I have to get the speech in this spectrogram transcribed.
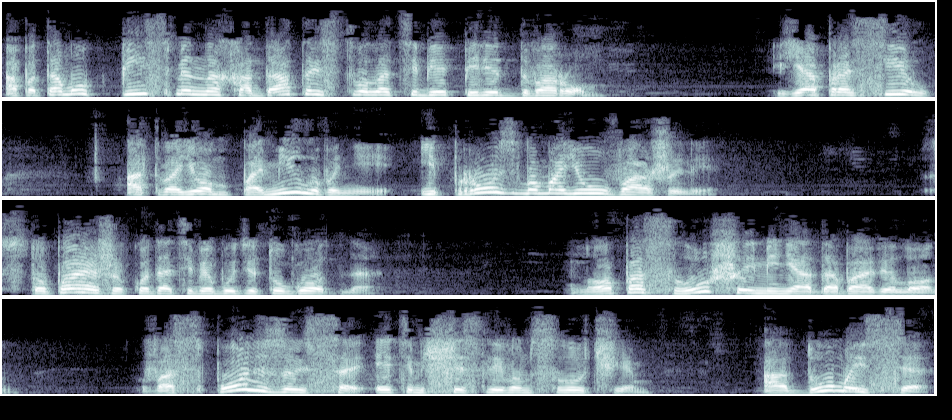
а потому письменно ходатайствовал о тебе перед двором. Я просил, о твоем помиловании, и просьбу мою уважили. Ступай же, куда тебе будет угодно. Но послушай меня, добавил он. Воспользуйся этим счастливым случаем, одумайся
